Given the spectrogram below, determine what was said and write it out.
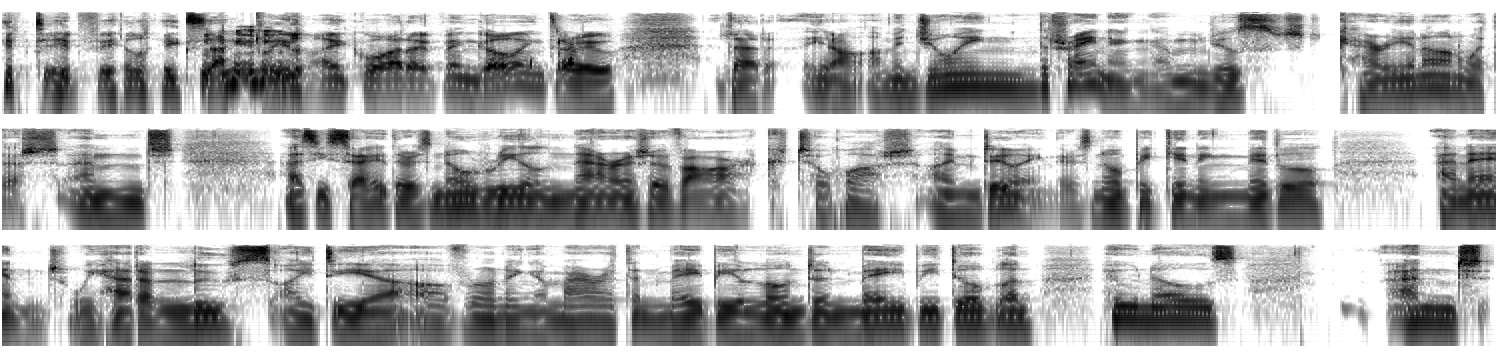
it did feel exactly like what I've been going through. That, you know, I'm enjoying the training, I'm just carrying on with it. And as you say, there's no real narrative arc to what I'm doing, there's no beginning, middle, and end. We had a loose idea of running a marathon, maybe London, maybe Dublin, who knows? and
